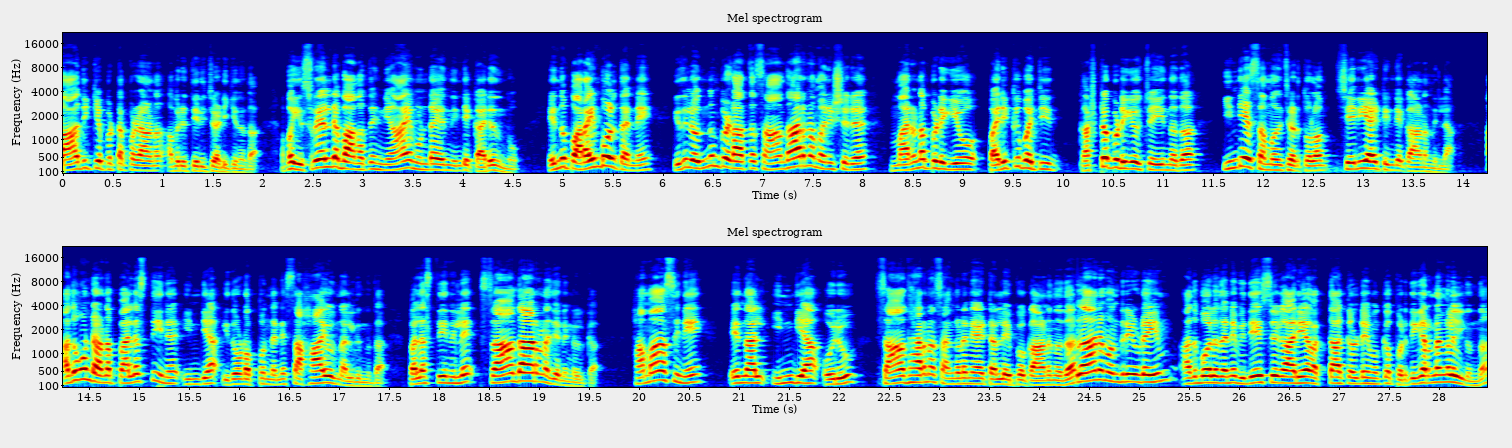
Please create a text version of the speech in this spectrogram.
ബാധിക്കപ്പെട്ടപ്പോഴാണ് അവർ തിരിച്ചടിക്കുന്നത്. അപ്പൊ ഇസ്രയേലിന്റെ ഭാഗത്ത് ന്യായമുണ്ട് എന്ന് ഇന്ത്യ കരുതുന്നു. എന്ന് പറയുമ്പോൾ തന്നെ ഇതിലൊന്നും പെടാത്ത സാധാരണ മനുഷ്യർ മരണപ്പെടുകയോ പരിക്ക് പറ്റി കഷ്ടപ്പെടുകയോ ചെയ്യുന്നത് ഇന്ത്യയെ സംബന്ധിച്ചിടത്തോളം ശരിയായിട്ട് ഇന്ത്യ കാണുന്നില്ല. അതുകൊണ്ടാണ് പലസ്തീന് ഇന്ത്യ ഇതോടൊപ്പം തന്നെ സഹായവും നൽകുന്നത്. പലസ്തീനിലെ സാധാരണ ജനങ്ങൾക്ക്. ഹമാസിനെ എന്നാൽ ഇന്ത്യ ഒരു സാധാരണ സംഘടനയായിട്ടല്ല ഇപ്പോൾ കാണുന്നത്. പ്രധാനമന്ത്രിയുടെയും അതുപോലെ തന്നെ വിദേശകാര്യ വക്താക്കളുടെയും ഒക്കെ പ്രതികരണങ്ങളിൽ നിന്ന്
